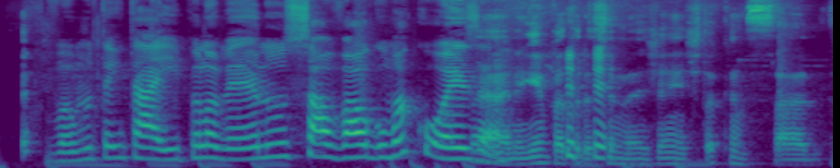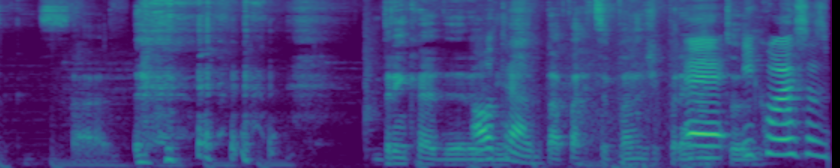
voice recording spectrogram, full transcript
Vamos tentar aí, pelo menos, salvar alguma coisa. Ah, ninguém patrocina a gente. Tô cansado, tô cansado. Brincadeira, Ó o a trago. gente tá participando de prêmio É, tudo. e com essas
